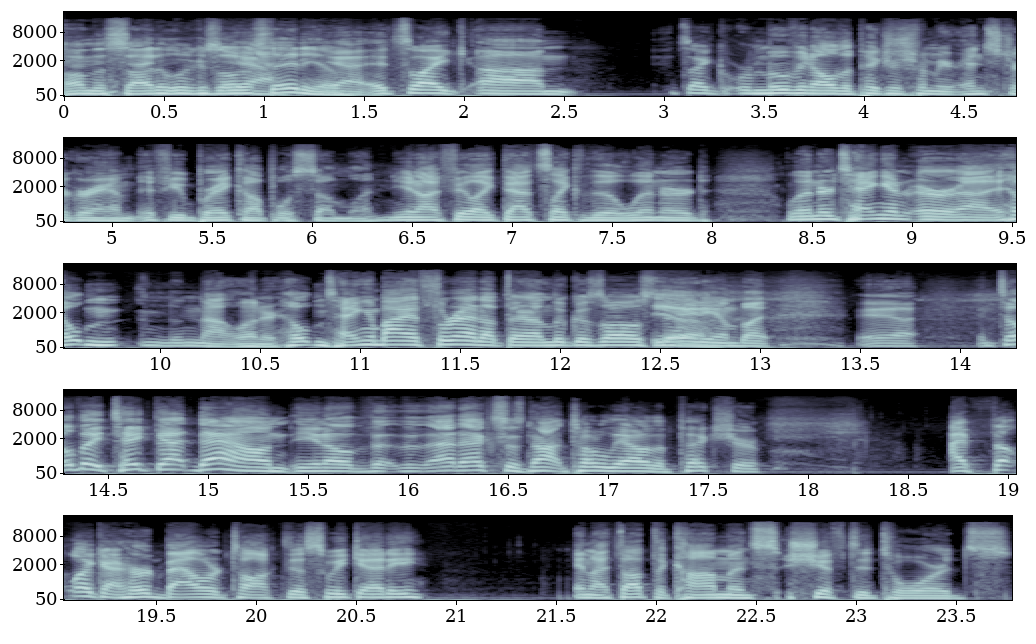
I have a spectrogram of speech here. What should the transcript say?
on the side of Lucas Oil yeah, Stadium. Yeah, it's like um, it's like removing all the pictures from your Instagram if you break up with someone. You know, I feel like that's like the Leonard, Leonard's hanging or uh, Hilton, not Leonard, Hilton's hanging by a thread up there on Lucas Oil Yeah. Stadium. But yeah, until they take that down, you know, th- that X is not totally out of the picture. I felt like I heard Ballard talk this week, Eddie, and I thought the comments shifted towards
